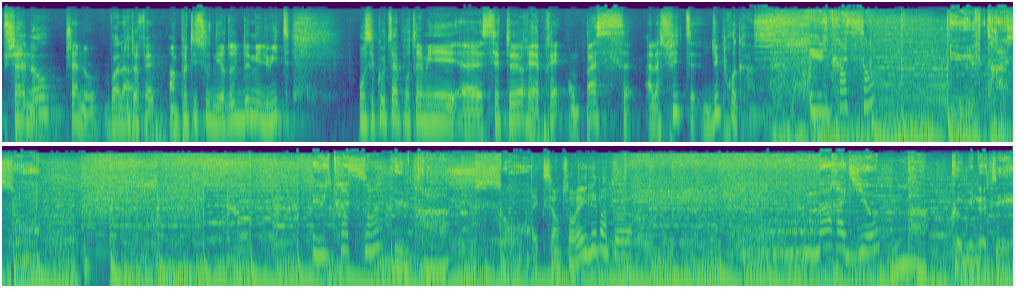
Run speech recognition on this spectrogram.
Piano? Piano, Voilà. tout à fait. Un petit souvenir de 2008. On s'écoute ça pour terminer euh, cette heure et après on passe à la suite du programme. Ultrason, Ultrason. Ultrason, Ultrason. Excellente soirée, il est 20h. ma radio, Ma communauté.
